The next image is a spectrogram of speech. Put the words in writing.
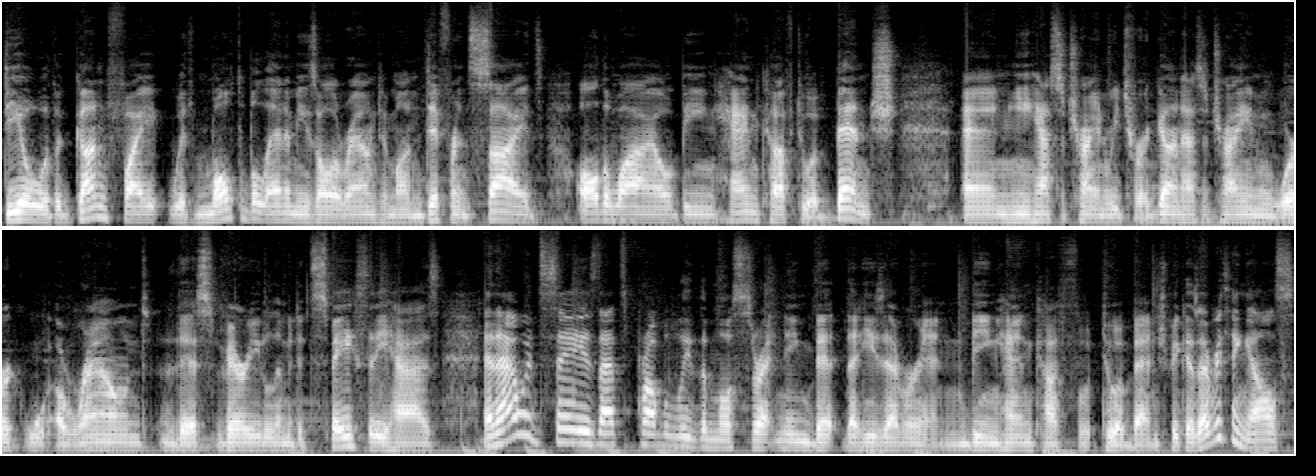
deal with a gunfight with multiple enemies all around him on different sides, all the while being handcuffed to a bench and he has to try and reach for a gun, has to try and work around this very limited space that he has. And I would say is that's probably the most threatening bit that he's ever in, being handcuffed to a bench, because everything else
